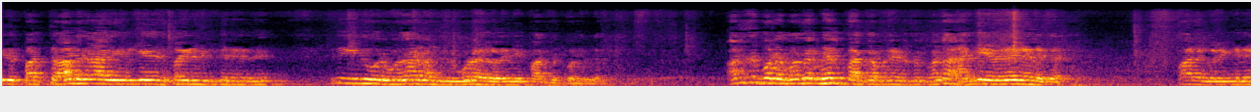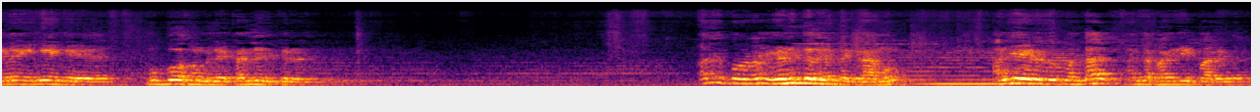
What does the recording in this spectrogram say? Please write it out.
இது பத்து ஆண்டுகளாக எங்கே பயிரிடுகிறது? இது இது ஒரு உதாரணம். ஊடகங்களை நீ பார்த்துக் கொள்ளுங்கள். அடுத்து போன பார்த்தா மேல் பார்க்கப்பட்டு எடுத்துக்கொண்டால் அங்கே விளைநிலங்கள் பாருங்கள் இங்கே நிலை இங்கே இங்கே முப்போகம் இல்லை கல் இருக்கிறது. அது போல எழுங்கல் என்ற கிராமம். அங்கே எடுத்துக்கொண்டால் அந்த பகுதியை பாருங்கள்.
